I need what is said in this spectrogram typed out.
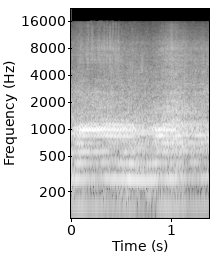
Wow, wow.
